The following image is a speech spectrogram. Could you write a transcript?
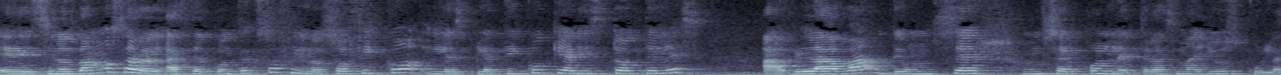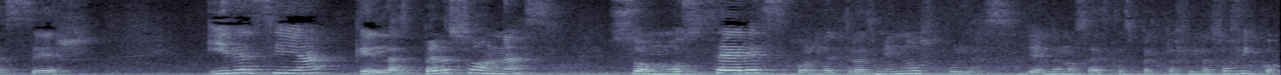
eh, si nos vamos hasta el contexto filosófico, les platico que Aristóteles hablaba de un ser, un ser con letras mayúsculas, ser. Y decía que las personas somos seres con letras minúsculas, yéndonos a este aspecto filosófico.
